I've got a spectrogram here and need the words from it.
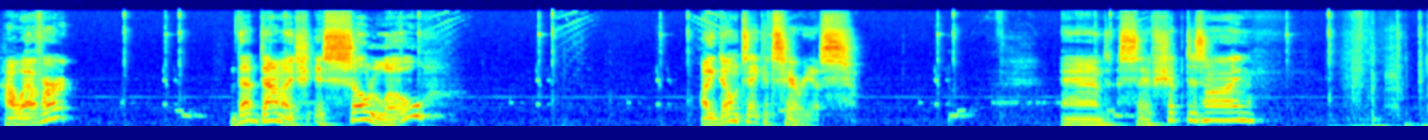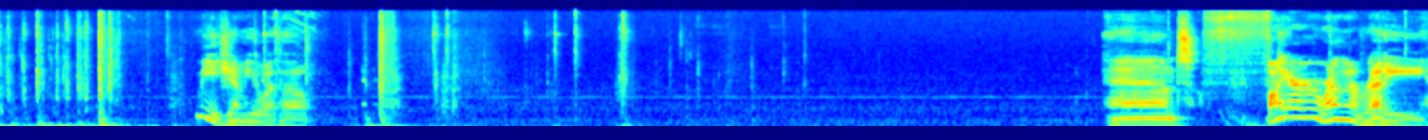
However, that damage is so low, I don't take it serious. And save ship design. Medium UFO. And fire when ready.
